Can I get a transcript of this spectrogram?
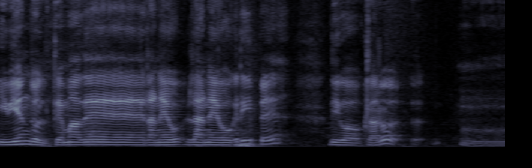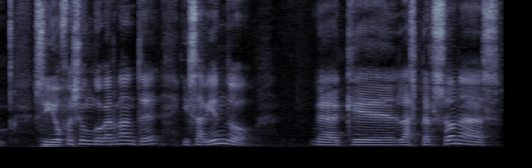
y viendo el tema de la, neo, la neogripe, digo, claro, mm, si yo fuese un gobernante y sabiendo eh, que las personas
